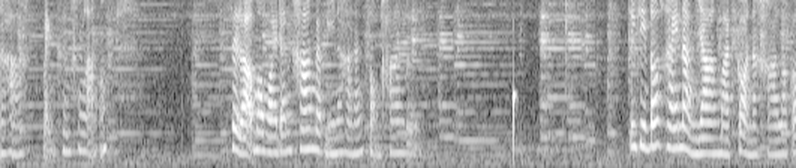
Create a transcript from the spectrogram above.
นะคะ แบ่งครึ่งข้างหลัง เสร็จแล้วเอามาไว้ด้านข้างแบบนี้นะคะ ทั้งสองข้างเลย จริงๆต้องใช้หนังยางมัดก่อนนะคะ แล้วก็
